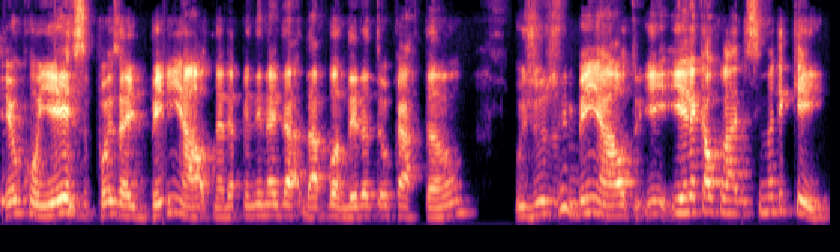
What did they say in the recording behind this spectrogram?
Eu conheço, pois é, bem alto, né? Dependendo aí da, da bandeira do teu cartão, os juros vêm bem alto. E, e ele é calculado em cima de quê?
